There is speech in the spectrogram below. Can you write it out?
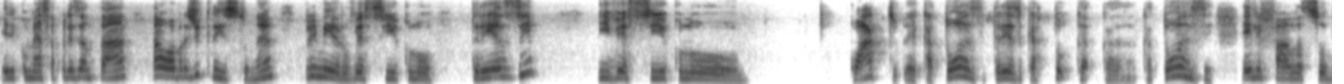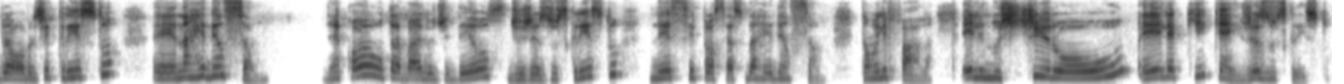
ele começa a apresentar a obra de Cristo, né? Primeiro, versículo 13 e versículo 4, é, 14, 13, 14, ele fala sobre a obra de Cristo é, na redenção. Né? Qual é o trabalho de Deus, de Jesus Cristo, nesse processo da redenção? Então ele fala: ele nos tirou, ele aqui quem? Jesus Cristo,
